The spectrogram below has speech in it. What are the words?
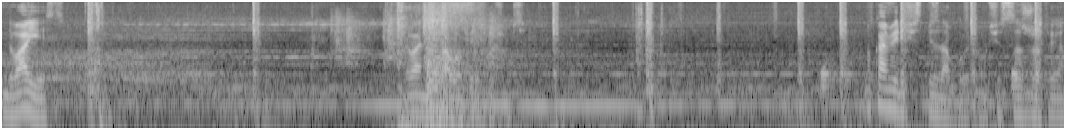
Два есть. Давай переключимся. Ну, камере сейчас пизда будет. Он сейчас сожжет ее.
